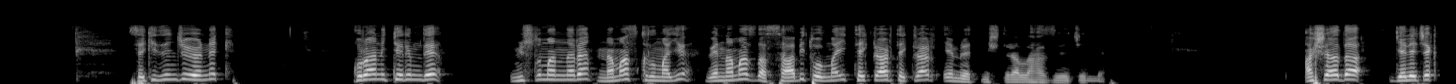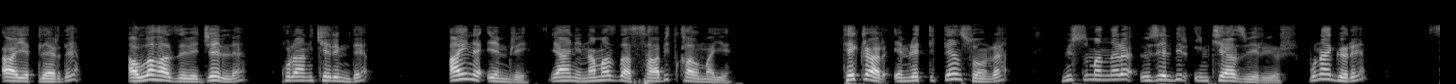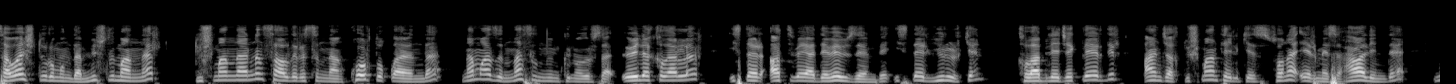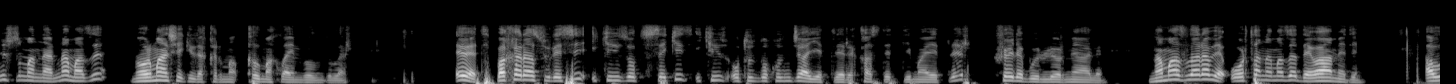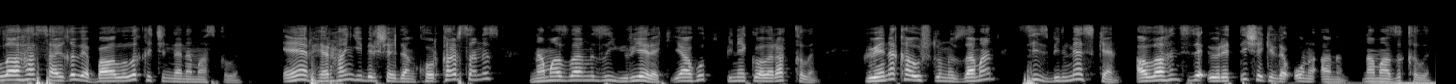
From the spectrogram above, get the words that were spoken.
Sekizinci örnek, Kur'an-ı Kerim'de Müslümanlara namaz kılmayı ve namazda sabit olmayı tekrar tekrar emretmiştir Allah Azze ve Celle. Aşağıda gelecek ayetlerde Allah Azze ve Celle Kur'an-ı Kerim'de aynı emri yani namazda sabit kalmayı tekrar emrettikten sonra Müslümanlara özel bir imtiyaz veriyor. Buna göre savaş durumunda Müslümanlar düşmanlarının saldırısından korktuklarında namazı nasıl mümkün olursa öyle kılarlar, ister at veya deve üzerinde, ister yürürken kılabileceklerdir. Ancak düşman tehlikesi sona ermesi halinde Müslümanlar namazı normal şekilde kılmakla emrolundular. Evet, Bakara suresi 238-239. ayetleri kastettiğim ayetler şöyle buyuruluyor mealen. Namazlara ve orta namaza devam edin. Allah'a saygı ve bağlılık içinde namaz kılın. Eğer herhangi bir şeyden korkarsanız namazlarınızı yürüyerek yahut binek olarak kılın. Güvene kavuştuğunuz zaman siz bilmezken Allah'ın size öğrettiği şekilde onu anın, namazı kılın.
